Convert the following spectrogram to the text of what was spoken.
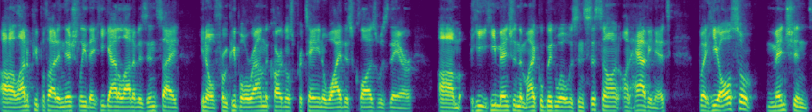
Uh, a lot of people thought initially that he got a lot of his insight, you know, from people around the Cardinals pertaining to why this clause was there. Um, he he mentioned that Michael Bidwill was insistent on on having it, but he also mentioned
